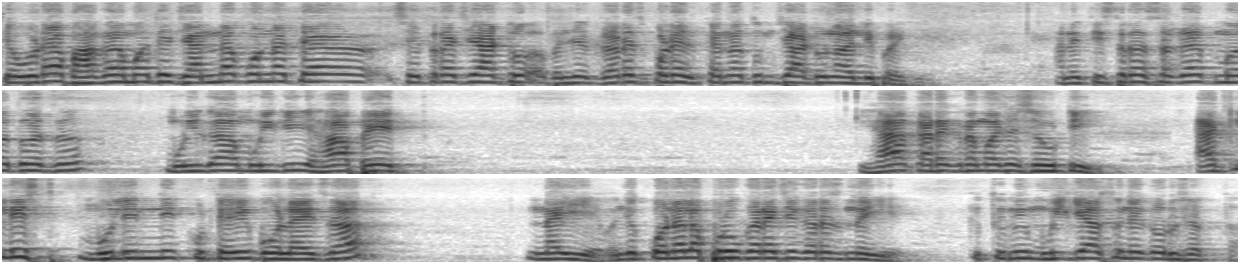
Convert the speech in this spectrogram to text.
तेवढ्या भागामध्ये ज्यांना कोणा त्या क्षेत्राची आठव म्हणजे गरज पडेल त्यांना तुमची आठवण आली पाहिजे. आणि तिसरं सगळ्यात महत्त्वाचं मुलगा मुलगी हा भेद. ह्या कार्यक्रमाच्या शेवटी ॲटलिस्ट मुलींनी कुठेही बोलायचं नाही आहे म्हणजे कोणाला प्रूव्ह करायची गरज नाही आहे की तुम्ही मुलगी असूनही करू शकता.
